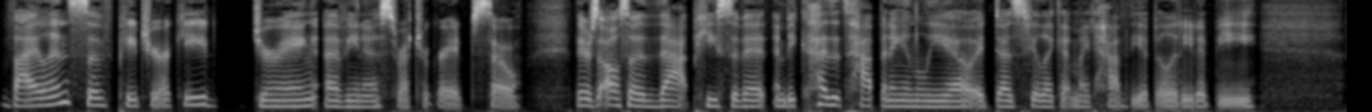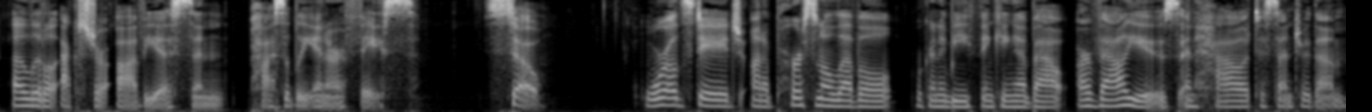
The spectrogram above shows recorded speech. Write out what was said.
violence of patriarchy during a Venus retrograde. So there's also that piece of it. And because it's happening in Leo, it does feel like it might have the ability to be a little extra obvious and possibly in our face. So, world stage on a personal level, we're going to be thinking about our values and how to center them,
